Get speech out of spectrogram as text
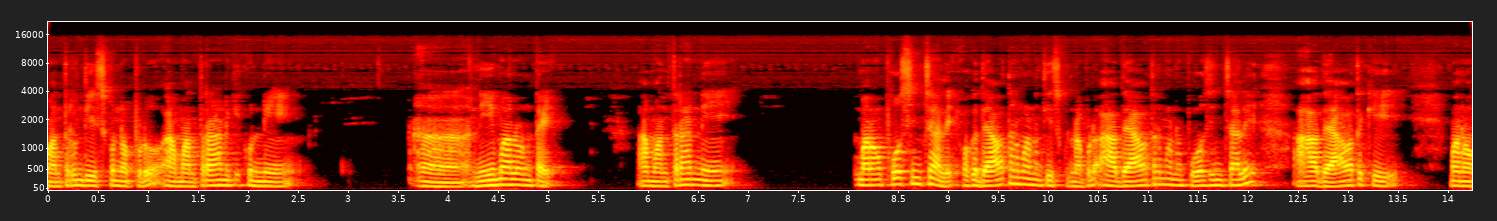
మంత్రం తీసుకున్నప్పుడు ఆ మంత్రానికి కొన్ని నియమాలు ఉంటాయి ఆ మంత్రాన్ని మనం పోషించాలి. ఒక దేవతను మనం తీసుకున్నప్పుడు ఆ దేవతను మనం పోషించాలి. ఆ దేవతకి మనం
